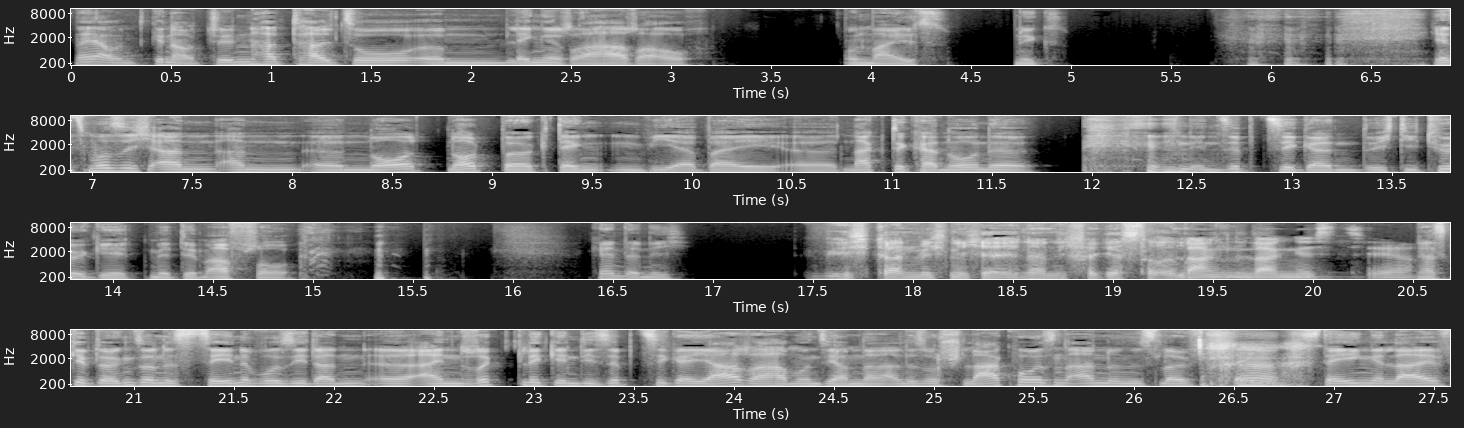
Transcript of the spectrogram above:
Naja, und genau, Jin hat halt so ähm, längere Haare auch. Und Miles, nix. Jetzt muss ich an, an äh, Nord, Nordberg denken, wie er bei äh, Nackte Kanone in den 70ern durch die Tür geht mit dem Afro. Kennt er nicht? Ich kann mich nicht erinnern, ich vergesse doch immer. Lang, lang ist her. Ja, es gibt irgend so eine Szene, wo sie dann äh, einen Rückblick in die 70er Jahre haben und sie haben dann alle so Schlaghosen an und es läuft Stay, Staying Alive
